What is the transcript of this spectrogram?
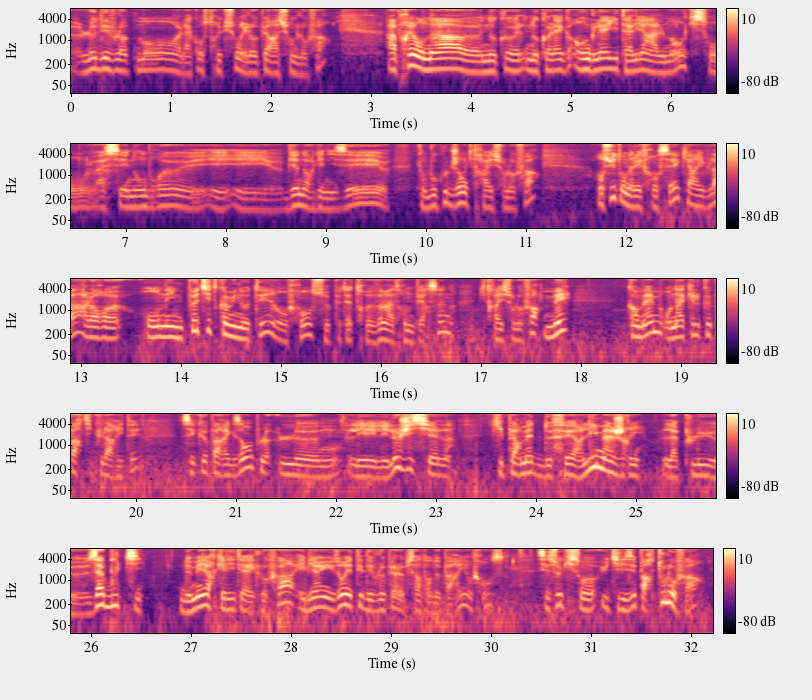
le développement, la construction et l'opération de l'OFAR. Après, on a euh, nos, collègues anglais, italiens, allemands qui sont assez nombreux et, euh, bien organisés, euh, qui ont beaucoup de gens qui travaillent sur l'OFA. Ensuite, on a les Français qui arrivent là. Alors, on est une petite communauté hein, en France, peut-être 20 à 30 personnes qui travaillent sur l'OFA, mais quand même, on a quelques particularités. C'est que, par exemple, les, logiciels qui permettent de faire l'imagerie la plus aboutie de meilleure qualité avec l'OFAR, eh bien, ils ont été développés à l'Observatoire de Paris en France. C'est ceux qui sont utilisés par tout l'OFAR.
